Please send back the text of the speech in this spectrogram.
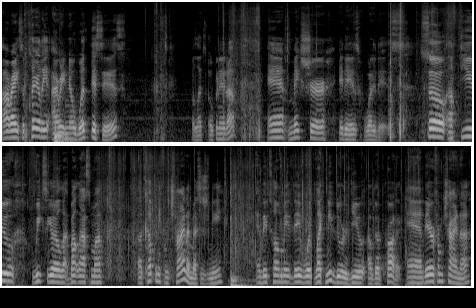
Alright, so clearly I already know what this is. But let's open it up and make sure it is what it is. So a few weeks ago, about last month, a company from China messaged me and they told me they would like me to do a review of their product. And they were from China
